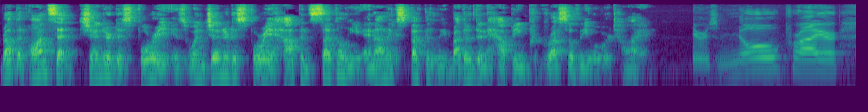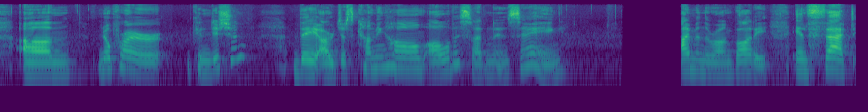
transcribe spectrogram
Rapid onset gender dysphoria is when gender dysphoria happens suddenly and unexpectedly rather than happening progressively over time. There is no prior, um, no prior condition. They are just coming home all of a sudden and saying, I'm in the wrong body. In fact,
